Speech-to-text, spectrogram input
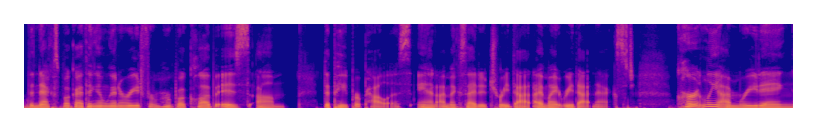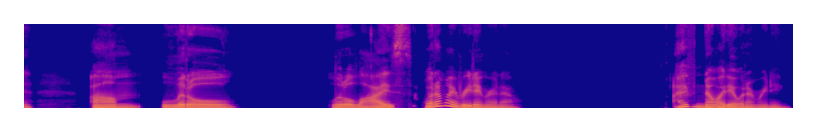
The next book I think I'm going to read from her book club is um, The Paper Palace, and I'm excited to read that. I might read that next. Currently, I'm reading um, Little Little Lies. What am I reading right now? I have no idea what I'm reading.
